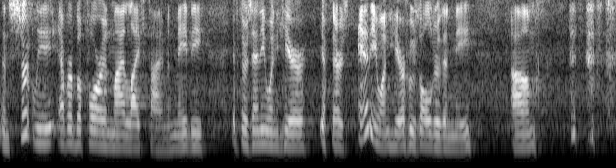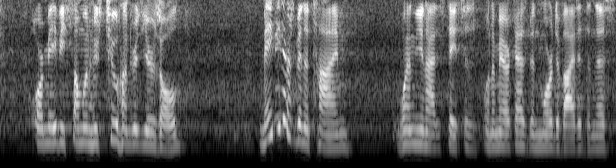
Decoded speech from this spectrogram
than certainly ever before in my lifetime. And maybe if there's anyone here, if there's anyone here who's older than me, um, or maybe someone who's 200 years old. Maybe there's been a time when the United States is, when America has been more divided than this.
